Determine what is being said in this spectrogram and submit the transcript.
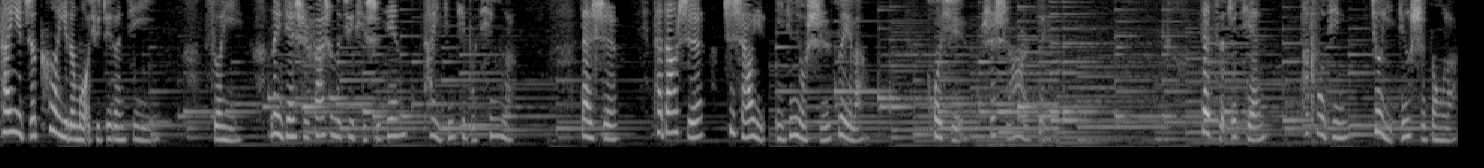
他一直刻意地抹去这段记忆，所以那件事发生的具体时间他已经记不清了。但是，他当时至少已已经有十岁了，或许是十二岁。在此之前，他父亲就已经失踪了。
